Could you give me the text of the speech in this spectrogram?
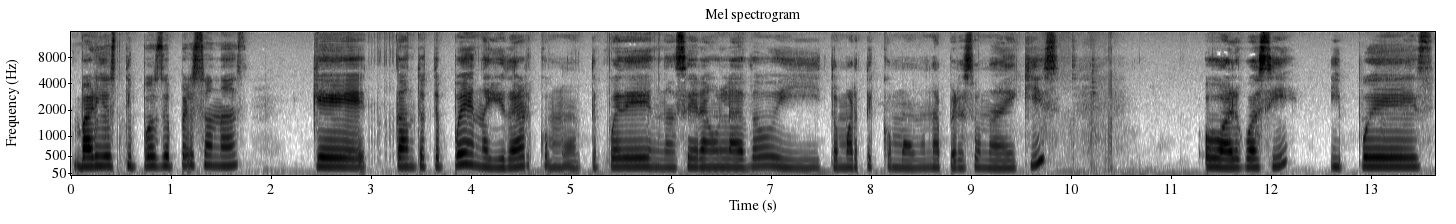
varios tipos de personas que tanto te pueden ayudar como te pueden hacer a un lado y tomarte como una persona X o algo así. Y pues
